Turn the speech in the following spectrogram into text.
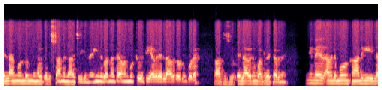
എല്ലാം കൊണ്ടും നിങ്ങൾക്ക് ദൃഷ്ടാന്തം കാണിച്ചിരിക്കുന്നു. ഇങ്ങനെ പറഞ്ഞിട്ട് അവൻ മുട്ടുകുത്തി അവരെല്ലാവരോടും കൂടെ പ്രാർത്ഥിച്ചു. എല്ലാവരും വളരെ കവിഞ്ഞു ഇനിമേൽ അവന്റെ മുഖം കാണുകയില്ല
